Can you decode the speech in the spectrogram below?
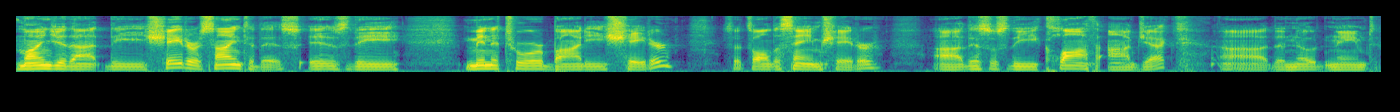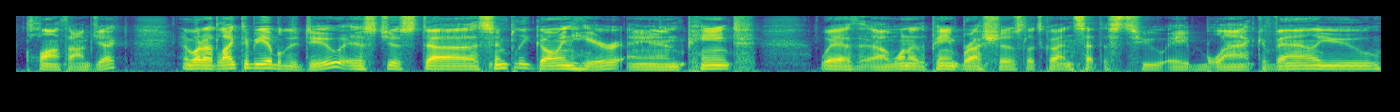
Mind you that the shader assigned to this is the Minotaur Body shader. So it's all the same shader. Uh, this is the cloth object, uh, the node named cloth object. And what I'd like to be able to do is just uh, simply go in here and paint with uh, one of the paint brushes. Let's go ahead and set this to a black value.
